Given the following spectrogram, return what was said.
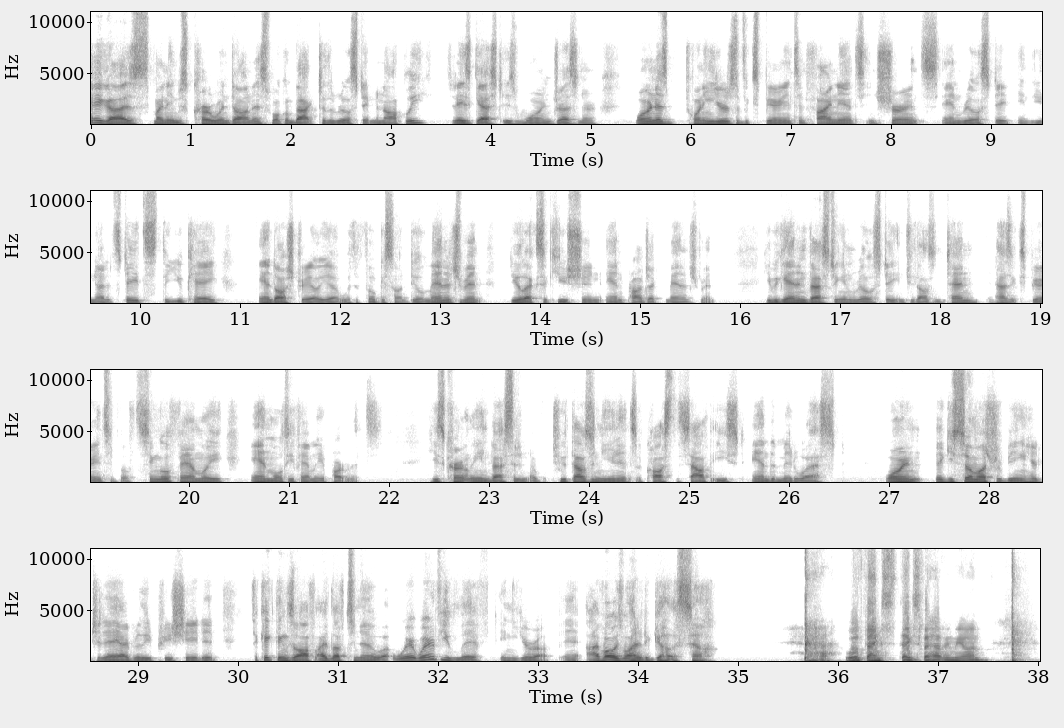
Hey guys, my name is Kerwin Donis. Welcome back to the Real Estate Monopoly. Today's guest is Warren Dresner. Warren has 20 years of experience in finance, insurance, and real estate in the United States, the UK, and Australia with a focus on deal management, deal execution, and project management. He began investing in real estate in 2010 and has experience in both single family and multifamily apartments. He's currently invested in over 2,000 units across the Southeast and the Midwest. Warren, thank you so much for being here today. I really appreciate it. To kick things off, I'd love to know uh, where where have you lived in Europe? I've always wanted to go. So, well, thanks thanks for having me on.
